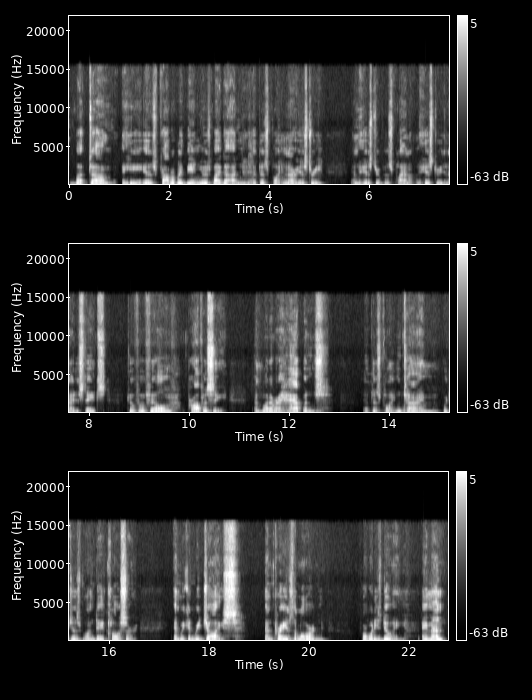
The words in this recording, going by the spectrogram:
But um, he is probably being used by God at this point in our history and the history of this planet and the history of the United States to fulfill prophecy. And whatever happens at this point in time, we're just one day closer. And we can rejoice and praise the Lord for what He's doing. Amen.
